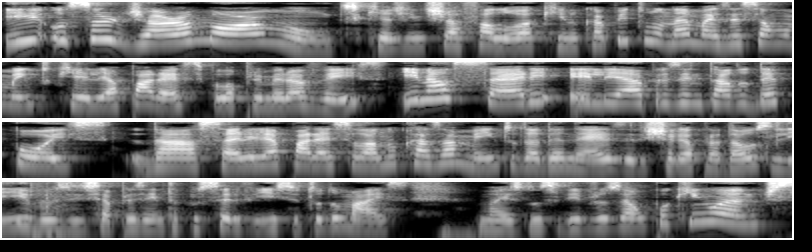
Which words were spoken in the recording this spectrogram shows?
E o Sir Jorah Mormont, que a gente já falou aqui no capítulo, né? Mas esse é o momento que ele aparece pela primeira vez. E na série, ele é apresentado depois. Na série, ele aparece lá no casamento da Daenerys. Ele chega para dar os livros e se apresenta pro serviço e tudo mais. Mas nos livros é um pouquinho antes.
